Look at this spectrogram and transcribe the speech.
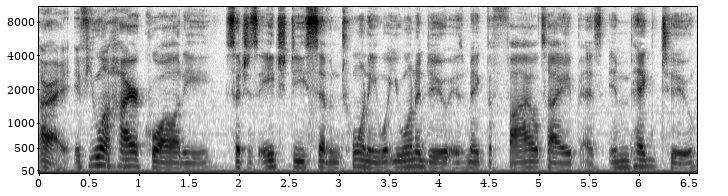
Alright, if you want higher quality, such as HD 720, what you want to do is make the file type as MPEG-2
